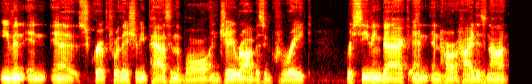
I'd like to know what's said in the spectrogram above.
even in in a script where they should be passing the ball and J Rob is a great receiving back and and Hyde is not.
